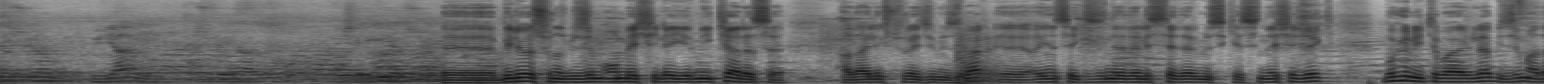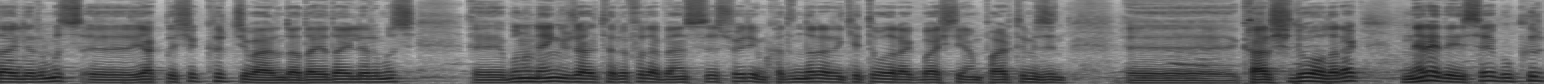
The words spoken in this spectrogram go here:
yazıyor. Hülya mı? Şeyi yazıyor. Ee, biliyorsunuz bizim 15 ile 22 arası adaylık sürecimiz var. Ee, ayın 8'inde de listelerimiz kesinleşecek. Bugün itibariyle bizim adaylarımız e, yaklaşık 40 civarında aday adaylarımız. Ee, bunun en güzel tarafı da ben size söyleyeyim. Kadınlar Hareketi olarak başlayan partimizin e, karşılığı olarak neredeyse bu 40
